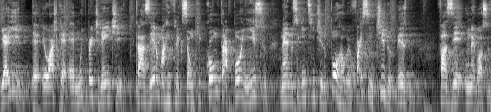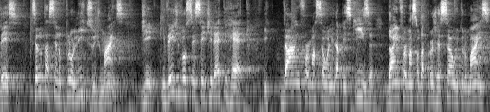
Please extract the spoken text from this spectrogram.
e aí é, eu acho que é, é muito pertinente trazer uma reflexão que contrapõe isso, né, no seguinte sentido: porra, Will, faz sentido mesmo fazer um negócio desse? Você não está sendo prolixo demais? De, em vez de você ser direto e reto e dar a informação ali da pesquisa, dar a informação da projeção e tudo mais,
